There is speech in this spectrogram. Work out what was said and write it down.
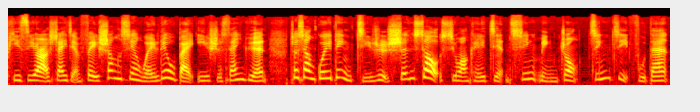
，PCR 筛检费上限为六百一十三元。这项规定即日生效，希望可以减轻民众经济负担。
